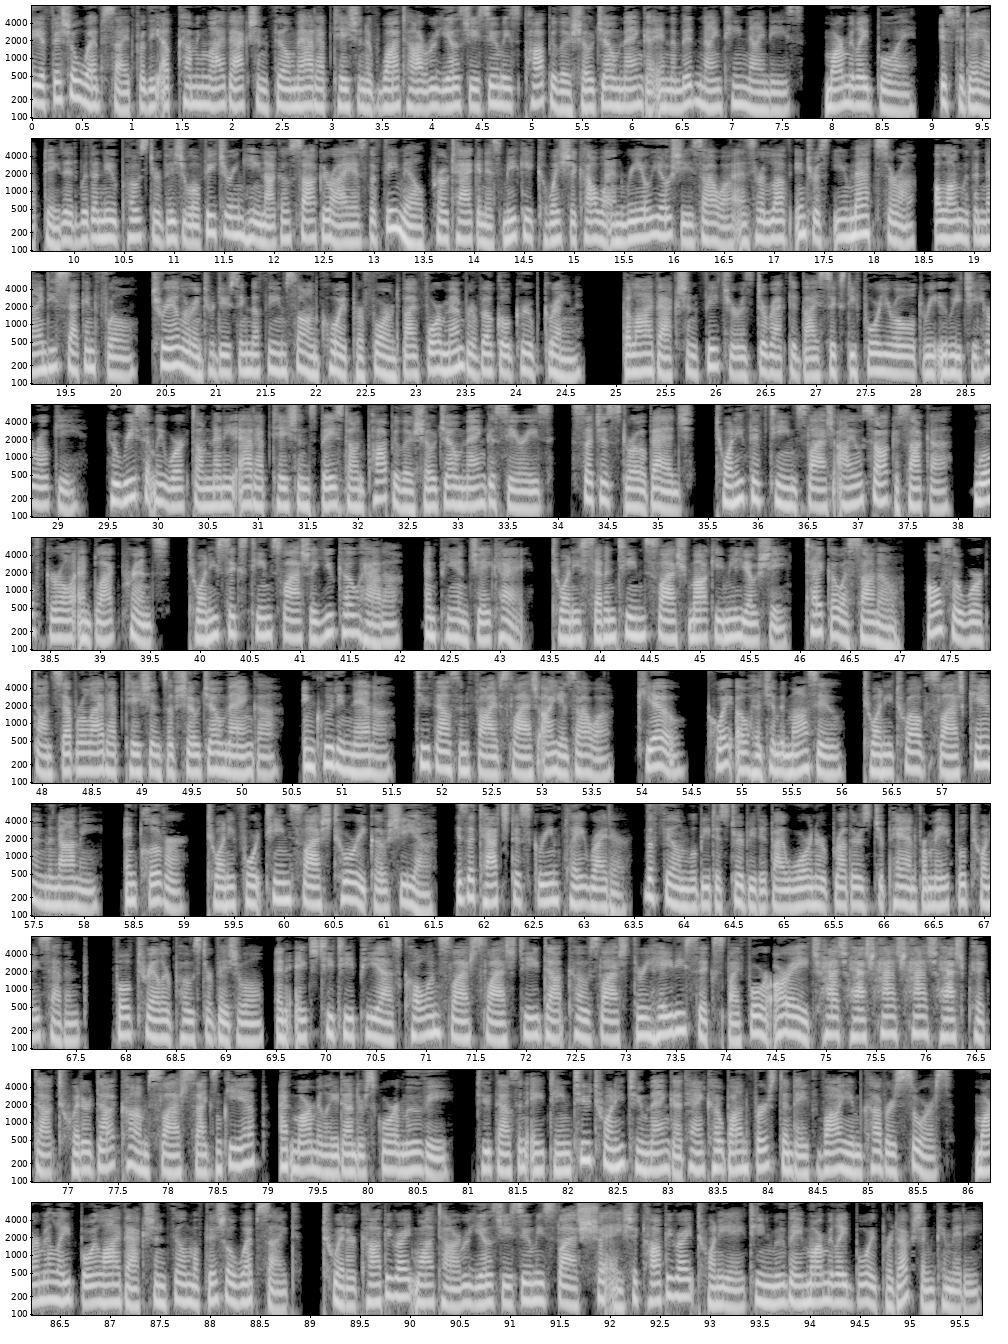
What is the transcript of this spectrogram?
The official website for the upcoming live-action film adaptation of Wataru Yoshizumi's popular shoujo manga in the mid-1990s, Marmalade Boy, is today updated with a new poster visual featuring Hinako Sakurai as the female protagonist Miki Ishikawa and Ryo Yoshizawa as her love interest Yu Matsura, along with a 90-second full trailer introducing the theme song Koi performed by four-member vocal group Grain. The live-action feature is directed by 64-year-old Ryuichi Hiroki, who recently worked on many adaptations based on popular shoujo manga series, such as Strobe Edge, 2015/Io Sakisaka, Wolf Girl and Black Prince, 2016/Ayuko Hata, and PNJK, 2017/Maki Miyoshi. Taeko Asano also worked on several adaptations of shoujo manga, including Nana, 2005/Ai Yazawa, Kyo, Koi o Hajimemasu, 2012/Kanon Minami, and Clover, 2014/Toriko Chiya, is attached as screenplay writer. The film will be distributed by Warner Brothers Japan from April 27. Full trailer poster visual and https colon slash slash t.co slash 386 by 4rh hash hash hash hash hash pic.twitter.com slash sigskiep at marmalade underscore movie 2018 222 manga tankobon first and eighth volume covers source Marmalade Boy live action film official website Twitter copyright Wataru Yoshizumi slash Shueisha copyright 2018 Mube Marmalade Boy Production Committee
